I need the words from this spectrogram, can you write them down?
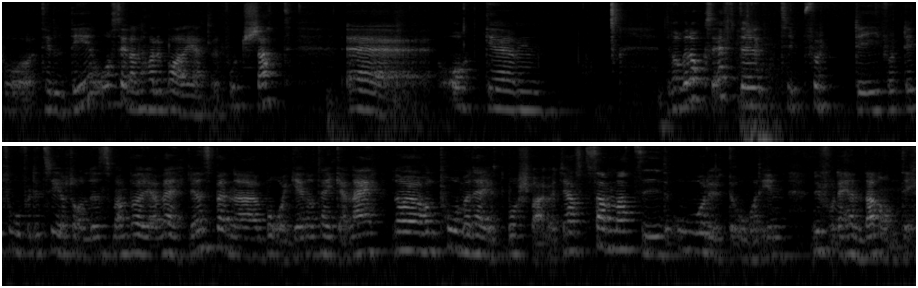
på, till det och sedan har det bara egentligen fortsatt. Och ehm, det var väl också efter typ 40, 42, 43 års åldern som man börjar verkligen spänna bågen och tänka nej, nu har jag hållit på med det här Göteborgsvarvet. Jag har haft samma tid år ut och år in. Nu får det hända någonting.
